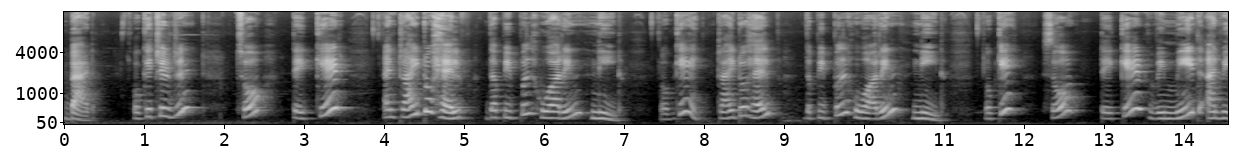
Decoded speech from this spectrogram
bad. Okay children? So take care and try to help the people who are in need. Okay? Try to help the people who are in need. Okay? So take care we meet and we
